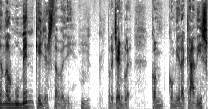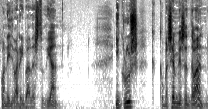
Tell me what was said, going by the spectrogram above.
en el moment que ell estava allí. Mm. Per exemple, com, com era Cádiz quan ell va arribar d'estudiant. Inclús, comencem més endavant,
